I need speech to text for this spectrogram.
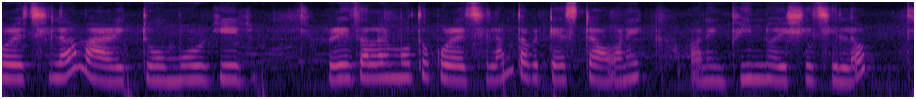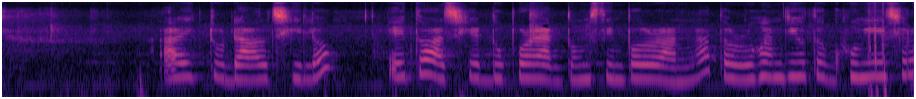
করেছিলাম আর একটু মুরগির রেজালার মতো করেছিলাম, তবে টেস্টটা অনেক অনেক ভিন্ন এসেছিল। আর একটু ডাল ছিল। এই তো আজকের দুপুরে একদম সিম্পল রান্না। তো রুহান যেহেতু ঘুমিয়েছিল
